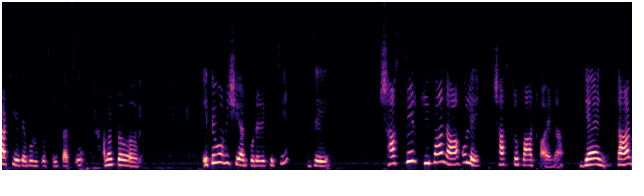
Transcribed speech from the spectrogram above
পাঠিয়ে দেব রূপশ্রীর কাছে। আমার এতেও আমি শেয়ার করে রেখেছি যে শাস্ত্রের কৃপা না হলে শাস্ত্র পাঠ হয় না। জ্ঞান, তার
